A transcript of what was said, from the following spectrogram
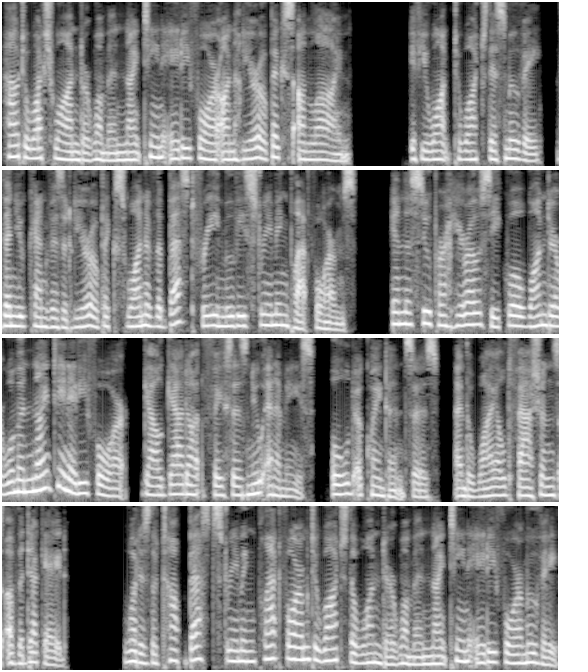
How to watch Wonder Woman 1984 on Europix Online. If you want to watch this movie, then you can visit Europix, one of the best free movie streaming platforms. In the superhero sequel Wonder Woman 1984, Gal Gadot faces new enemies, old acquaintances, and the wild fashions of the decade. What is the top best streaming platform to watch the Wonder Woman 1984 movie?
